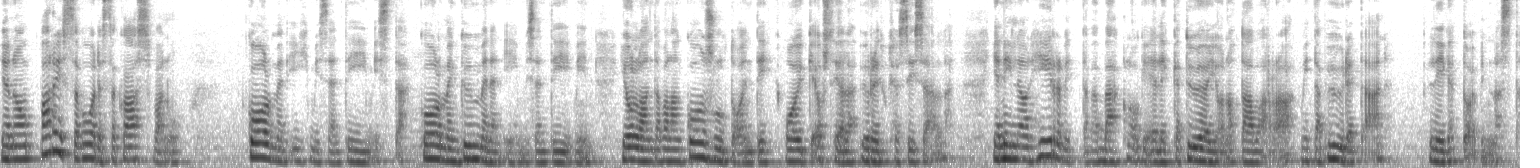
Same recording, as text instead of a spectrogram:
Ja ne on parissa vuodessa kasvanut kolmen ihmisen tiimistä, kolmen kymmenen ihmisen tiimiin, jolla on tavallaan konsultointioikeus siellä yrityksen sisällä. Ja niille on hirvittävä backlogi, eli työjono tavaraa, mitä pyydetään liiketoiminnasta.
